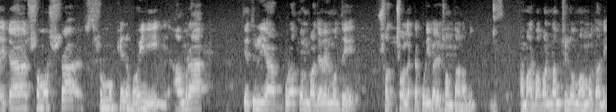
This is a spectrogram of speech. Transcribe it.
এটা সমস্যা সম্মুখীন হয়নি। আমরা তেঁতুলিয়া পুরাতন বাজারের মধ্যে সচ্ছল একটা পরিবারের সন্তান আমি। আমার বাবার নাম ছিল মোহাম্মদ আলী।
